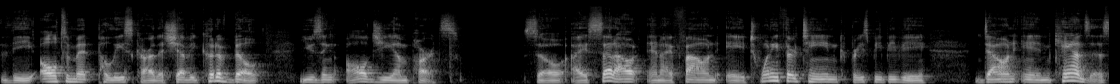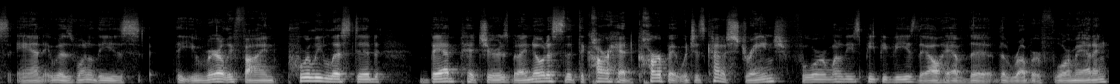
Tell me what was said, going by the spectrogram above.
the ultimate police car that Chevy could have built using all GM parts. So I set out and I found a 2013 Caprice PPV down in Kansas, and it was one of these that you rarely find, poorly listed, bad pictures, but I noticed that the car had carpet, which is kind of strange for one of these PPVs. They all have the, the rubber floor matting.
